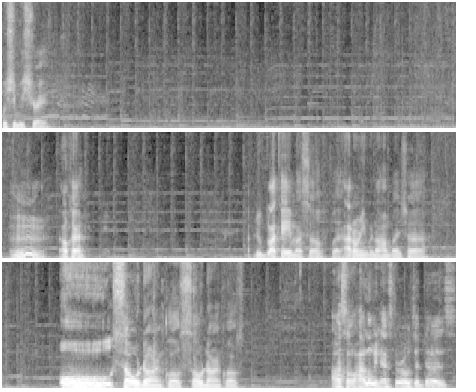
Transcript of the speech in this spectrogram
we should be straight. Hmm. Okay. I do blockade myself, but I don't even know how much. Uh. Oh, so darn close. So darn close. Also, Halloween Estarossa does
